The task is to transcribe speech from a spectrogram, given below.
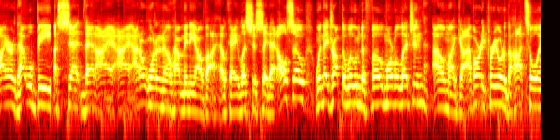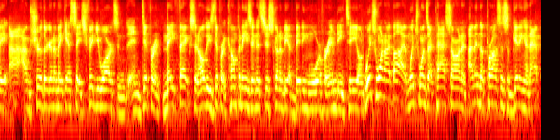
Maguire, that will be a set that I, I, I don't want to know how many I'll buy, okay? Let's just say that. Also, when they drop the Willem Dafoe Marvel Legend, oh my god, I've already pre-ordered the hot toy. I, am sure they're going to make SH Figuarts and, and different Mafex and all these different companies, and it's just going to be a bidding war for MDT on which one I buy and which ones I pass on, and I'm in the process of getting an app,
